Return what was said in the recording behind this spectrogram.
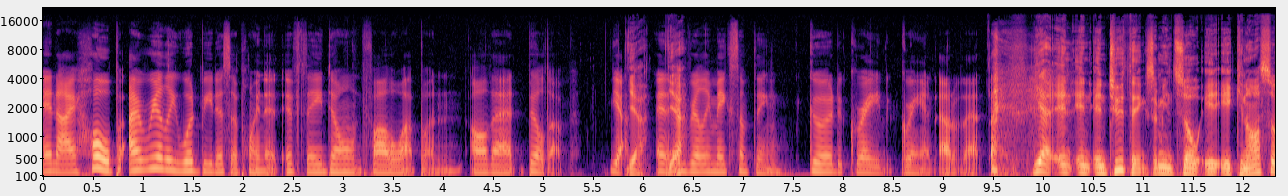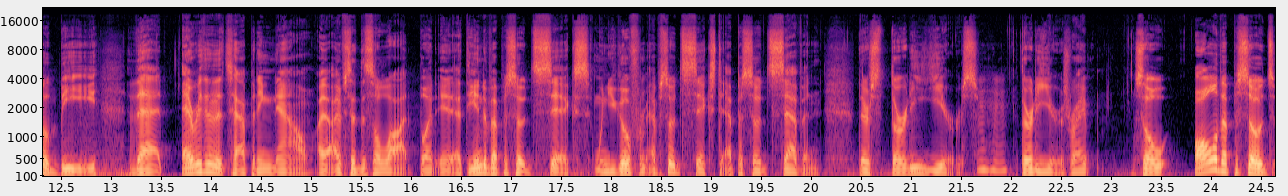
And I hope I really would be disappointed if they don't follow up on all that build up. Yeah. Yeah, And, yeah. and really make something good, great, grant out of that. Yeah, and, and, and two things. I mean, so it, it can also be that everything that's happening now, I, I've said this a lot, but at the end of episode six, when you go from episode six to episode seven, there's 30 years. Mm-hmm. 30 years, right? So all of episodes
